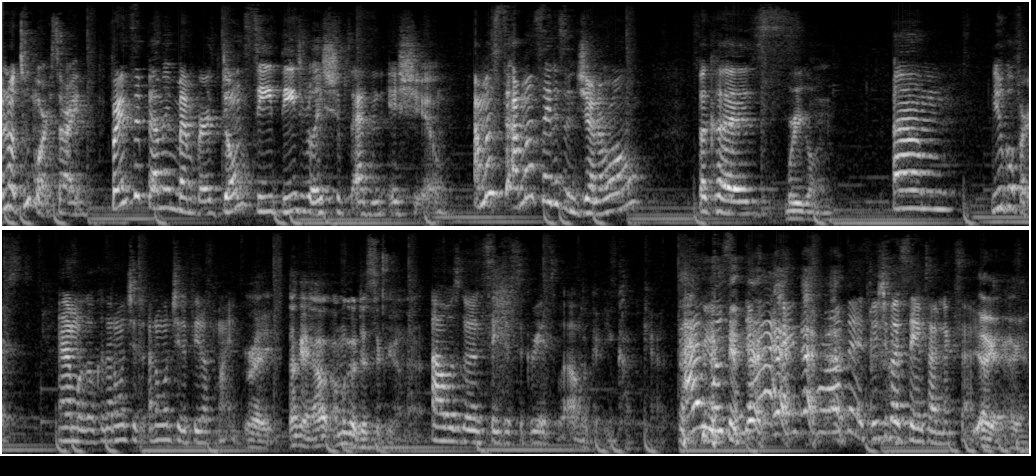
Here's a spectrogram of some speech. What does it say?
Oh, no, two more, sorry. Friends and family members don't see these relationships as an issue. I'm gonna, I'm gonna say this in general because Where are you going? Um, you go first, and I'm gonna go because I don't want you. To, I don't want you to feed off mine. Right. Okay, I'll, I'm gonna go disagree on that. I was gonna say disagree as well. Okay, you copycat. I was not. I promise. We should go at the same time next time. Okay, okay.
